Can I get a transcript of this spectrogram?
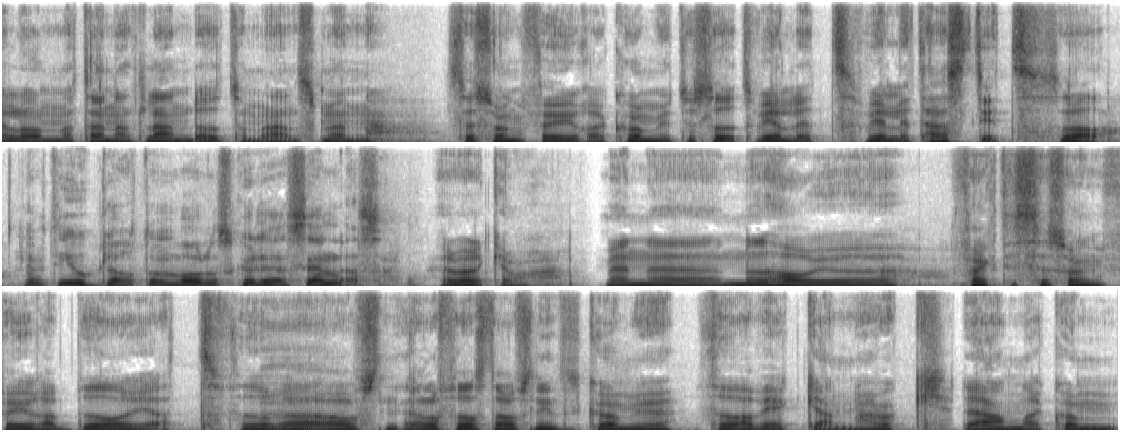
eller något annat land utomlands men säsong fyra kom ju till slut väldigt, väldigt hastigt. Så Det är oklart om vad det skulle sändas. det var det kanske. Men eh, nu har ju faktiskt säsong fyra börjat. Förra avsnitt, eller första avsnittet kom ju förra veckan och det andra kom,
